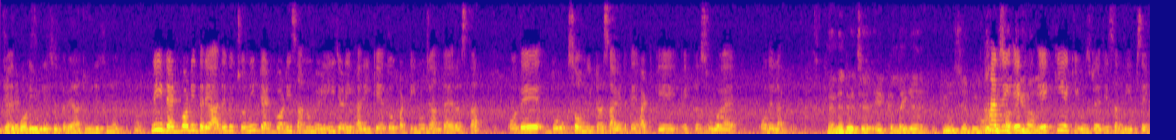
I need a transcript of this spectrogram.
ਜਿਹੜੀ ਬੋਡੀ ਮਿਲੀ ਸੀ ਦਰਿਆ 'ਚ ਮਿਲੀ ਸੀ ਜਾਂ ਕਿੱਥੋਂ? ਨਹੀਂ ਡੈੱਡ ਬੋਡੀ ਦਰਿਆ ਦੇ ਵਿੱਚੋਂ ਨਹੀਂ ਡੈੱਡ ਬੋਡੀ ਸਾਨੂੰ ਮਿਲੀ ਜਿਹੜੀ ਹਰੀਕੇ ਤੋਂ ਪੱਟੀ ਨੂੰ ਜਾਂਦਾ ਹੈ ਰਸਤਾ। ਉਹਦੇ 200 ਮੀਟਰ ਸਾਈਡ ਤੇ ਹਟ ਕੇ ਇੱਕ ਸੂਆ ਹੈ ਉਹਦੇ ਲਾਗੇ। ਮੈਮ ਇਹਦੇ ਵਿੱਚ ਇਹ ਇਕੱਲਾ ਹੀ ਹੈ ਅਕਿਊਜ਼ ਜਾਂ ਕੋਈ ਹੋਰ ਵੀ ਹਾਂਜੀ ਸਾਥੀ ਇੱਕ ਨਾਲ? ਇੱਕ ਹੀ ਅਕਿਊਜ਼ਡ ਹੈ ਜੀ ਸੰਦੀਪ ਸਿੰਘ।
